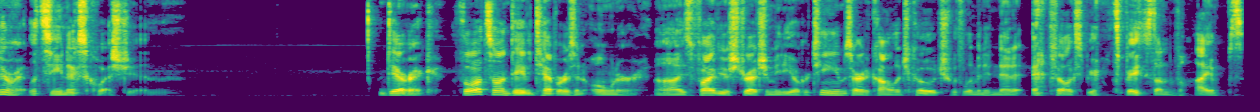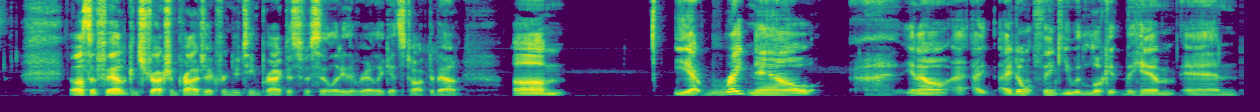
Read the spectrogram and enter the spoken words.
All right, let's see. Next question. Derek, thoughts on David Tepper as an owner? Uh, he's a five year stretch of mediocre teams, hired a college coach with limited NFL experience based on vibes. Also, failed construction project for new team practice facility that rarely gets talked about. Um, yeah, right now, you know, I, I don't think you would look at the him and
